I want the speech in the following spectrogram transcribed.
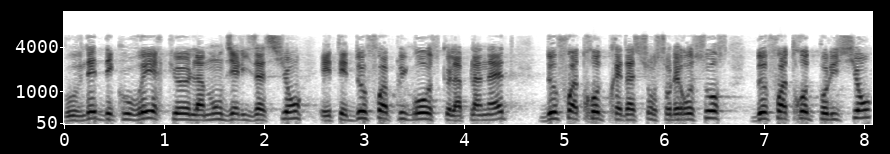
Vous venez de découvrir que la mondialisation était deux fois plus grosse que la planète, deux fois trop de prédation sur les ressources, deux fois trop de pollution.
